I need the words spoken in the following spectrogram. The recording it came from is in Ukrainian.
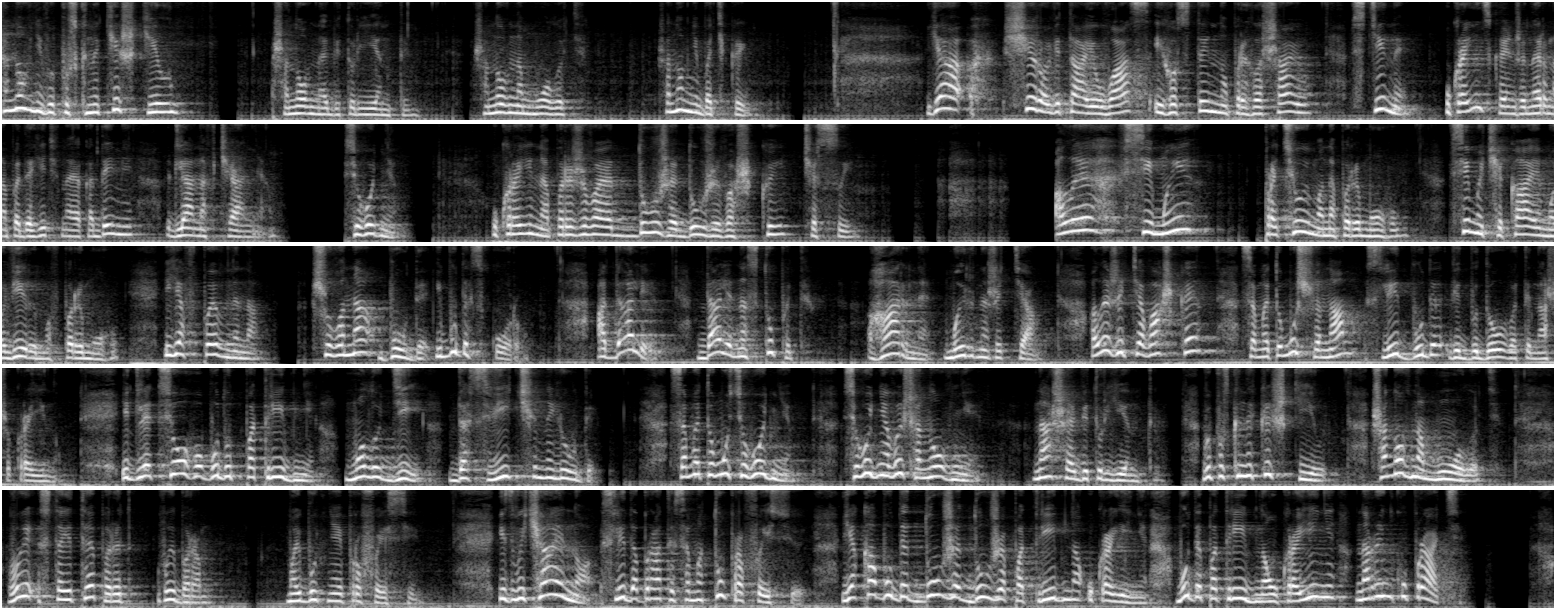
Шановні випускники шкіл, шановні абітурієнти, шановна молодь, шановні батьки, я щиро вітаю вас і гостинно приглашаю в стіни Української інженерно-педагогічної академії для навчання. Сьогодні Україна переживає дуже-дуже важкі часи. Але всі ми працюємо на перемогу, всі ми чекаємо, віримо в перемогу. І я впевнена, що вона буде і буде скоро. А далі, далі наступить гарне, мирне життя. Але життя важке саме тому, що нам слід буде відбудовувати нашу країну. І для цього будуть потрібні молоді, досвідчені люди. Саме тому сьогодні, сьогодні ви, шановні наші абітурієнти, випускники шкіл, шановна молодь, ви стоїте перед вибором майбутньої професії. І, звичайно, слід обрати саме ту професію, яка буде дуже-дуже потрібна Україні, буде потрібна Україні на ринку праці.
